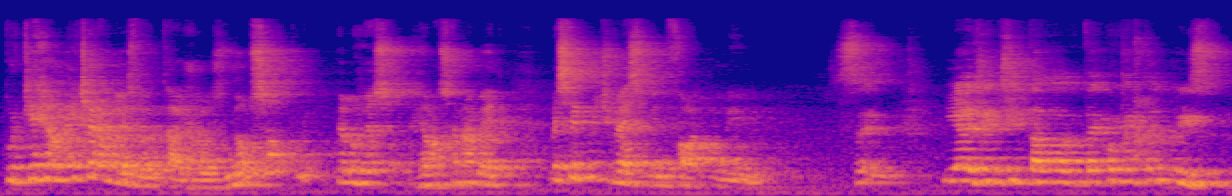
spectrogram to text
Porque realmente era mais vantajoso, não só por- pelo relacionamento, mas se ele não tivesse vindo falar comigo. Sei. E a gente estava até comentando isso.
